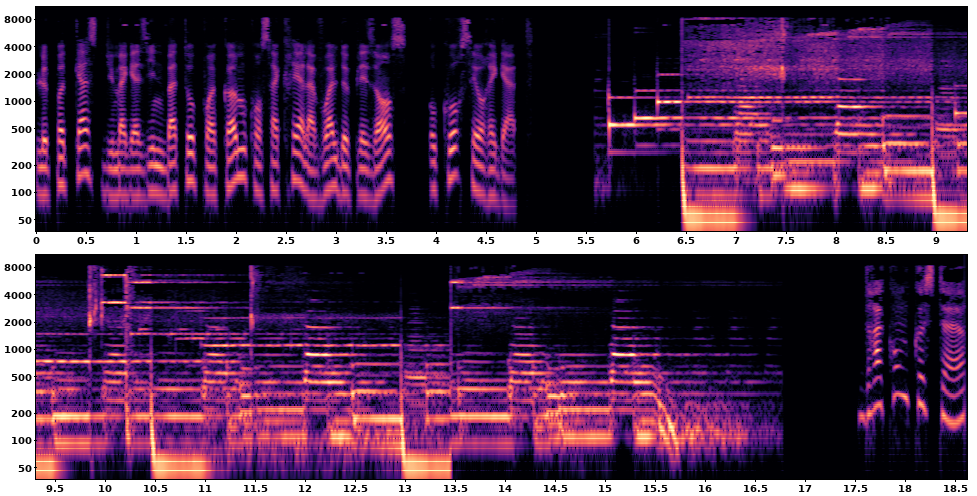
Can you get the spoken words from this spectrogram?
le podcast du magazine bateau.com consacré à la voile de plaisance, aux courses et aux régates. Dracombe Coaster,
